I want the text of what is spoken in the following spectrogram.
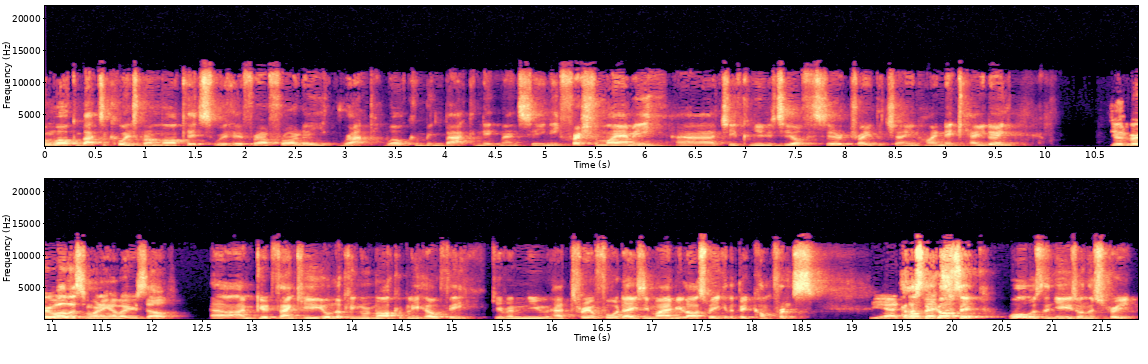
and welcome back to CoinScrum Markets. We're here for our Friday wrap, welcoming back Nick Mancini, fresh from Miami, uh, Chief Community Officer at Trade the Chain. Hi, Nick. How you doing? Doing very well this morning. How about yourself? Uh, I'm good, thank you. You're looking remarkably healthy, given you had three or four days in Miami last week at the big conference. Yeah. Tell us the gossip. What was the news on the street?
